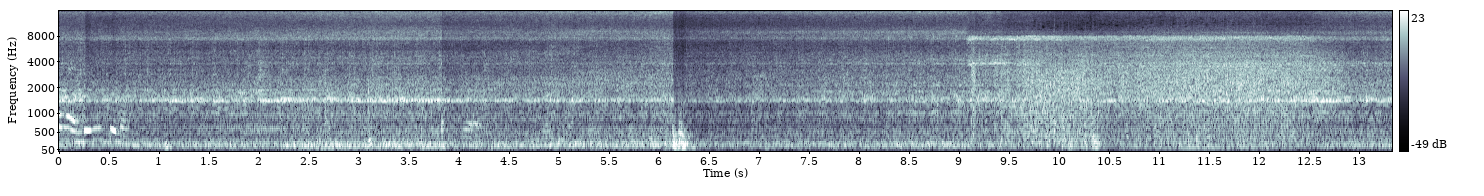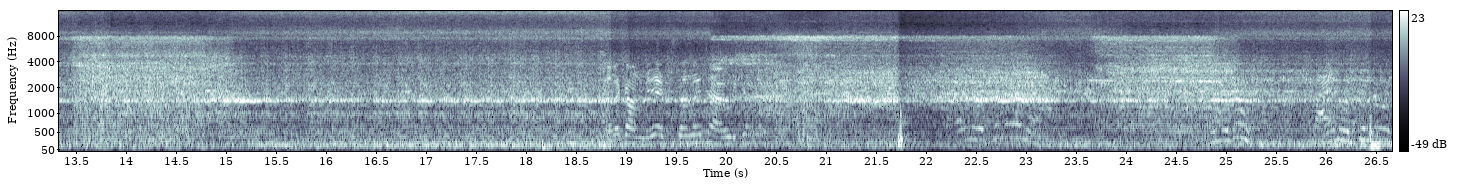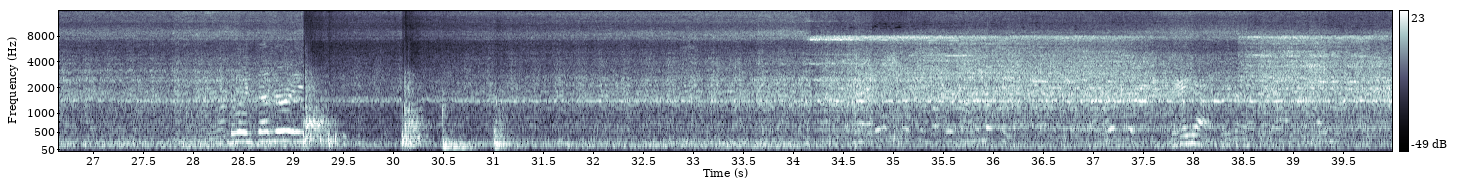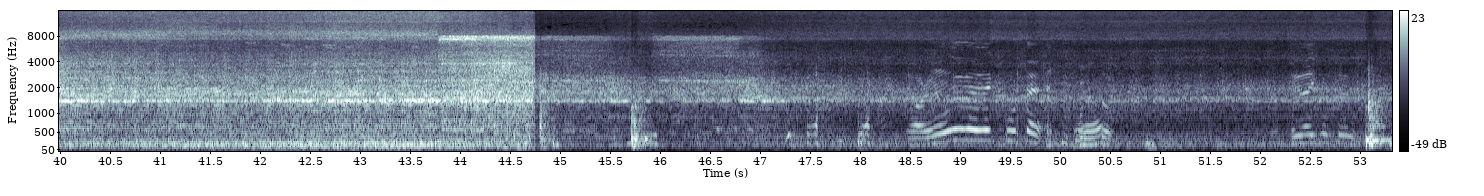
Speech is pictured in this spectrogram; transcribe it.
ഇതാ പൊന്തിയാനാവോ ചില കമ്പനി എക്സ്ട്രാ ചായ കുടിക്കാൻ അങ്ങോട്ട് മേടിച്ചാലോ Kaya, kaya. Puti. Puti. Puti. Puti. Puti.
